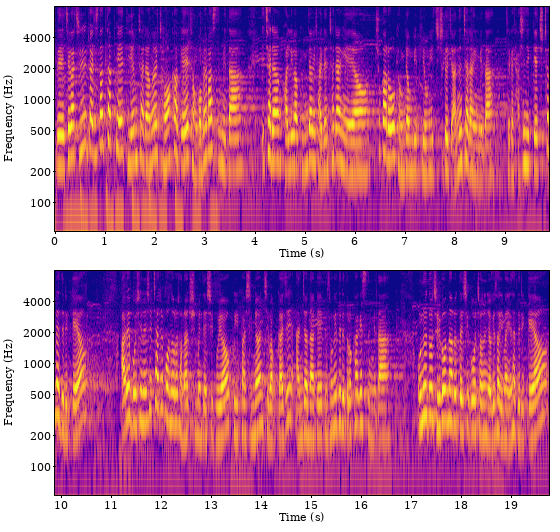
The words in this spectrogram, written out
네, 제가 지금까지 산타페 DM 차량을 정확하게 점검해봤습니다. 이 차량 관리가 굉장히 잘 된 차량이에요. 추가로 경정비 비용이 지출되지 않는 차량입니다. 제가 자신있게 추천해드릴게요. 아래 보시는 실차주 번호로 전화 주시면 되시고요. 구입하시면 집 앞까지 안전하게 배송해드리도록 하겠습니다. 오늘도 즐거운 하루 되시고 저는 여기서 이만 인사드릴게요.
